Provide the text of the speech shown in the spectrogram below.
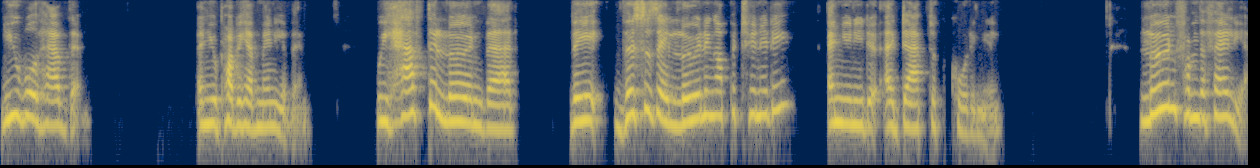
You will have them, and you'll probably have many of them. We have to learn that they, this is a learning opportunity and you need to adapt accordingly. Learn from the failure.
